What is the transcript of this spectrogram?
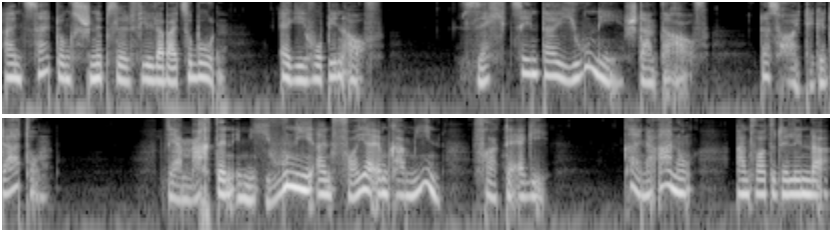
Ein Zeitungsschnipsel fiel dabei zu Boden. Aggie hob ihn auf. 16. Juni stand darauf, das heutige Datum. Wer macht denn im Juni ein Feuer im Kamin? fragte Aggie. Keine Ahnung, antwortete Linda.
